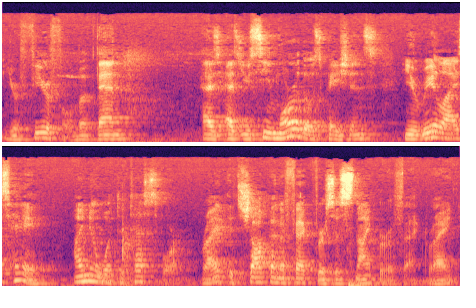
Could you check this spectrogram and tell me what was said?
you're fearful. But then, as as you see more of those patients, you realize, hey, I know what to test for, right? It's shotgun effect versus sniper effect, right?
